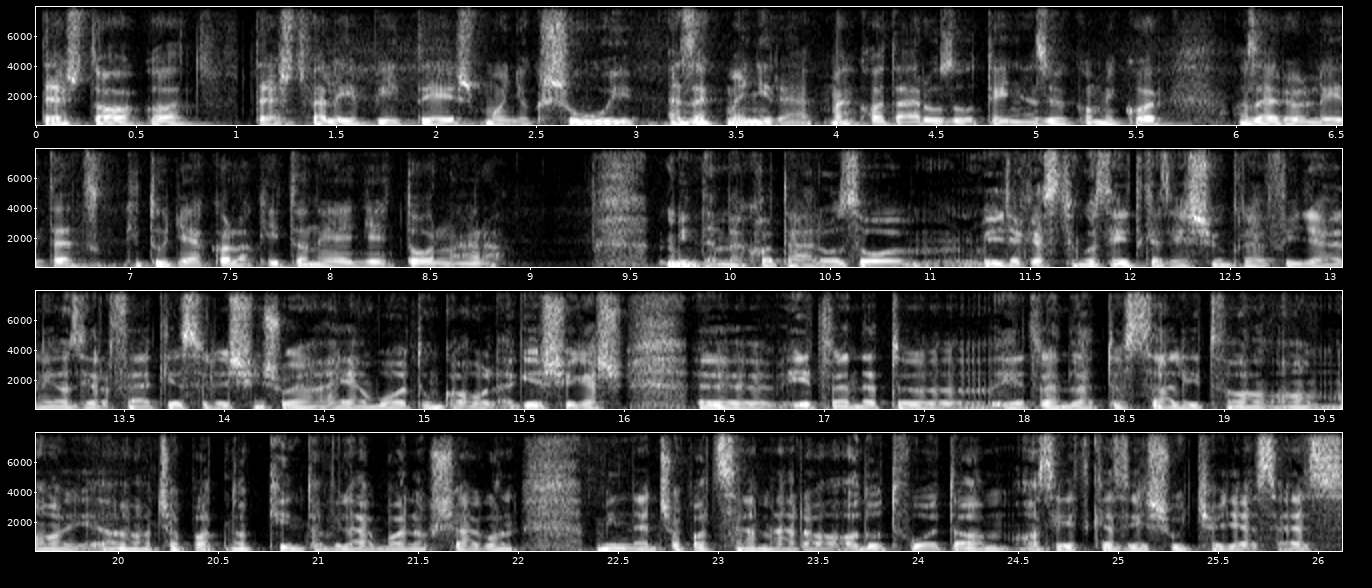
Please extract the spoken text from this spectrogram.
testalkat, testfelépítés, mondjuk súly, ezek mennyire meghatározó tényezők, amikor az erőnlétet ki tudják alakítani egy-egy tornára? Minden meghatározó, igyekeztünk az étkezésünkre figyelni, azért a felkészülés is olyan helyen voltunk, ahol egészséges étrendet, ö, étrend lett összeállítva a, a, a csapatnak kint a világbajnokságon. Minden csapat számára adott volt az étkezés, úgyhogy ez, ez,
